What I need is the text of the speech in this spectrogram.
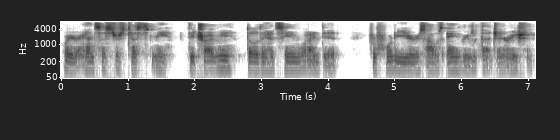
where your ancestors tested me. They tried me, though they had seen what I did. For 40 years I was angry with that generation.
